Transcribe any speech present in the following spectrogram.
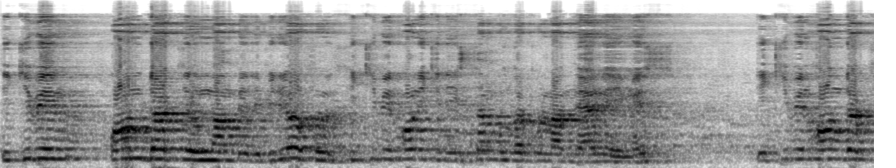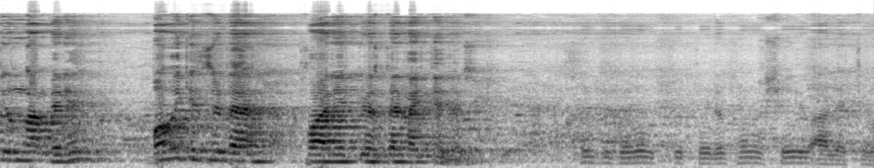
2014 yılından beri biliyorsunuz 2012'de İstanbul'da kurulan derneğimiz 2014 yılından beri Balıkesir'de faaliyet göstermektedir. Şimdi benim şu telefonun şey aleti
